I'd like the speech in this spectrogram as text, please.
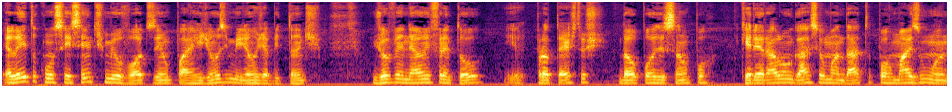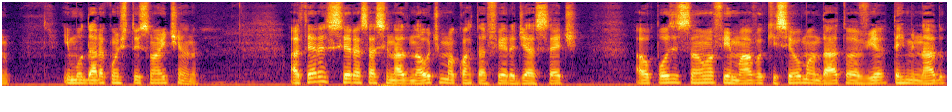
Eleito com 600 mil votos em um país de 11 milhões de habitantes, Jovenel enfrentou protestos da oposição por querer alongar seu mandato por mais um ano e mudar a Constituição haitiana. Até ser assassinado na última quarta-feira, dia 7, a oposição afirmava que seu mandato havia terminado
